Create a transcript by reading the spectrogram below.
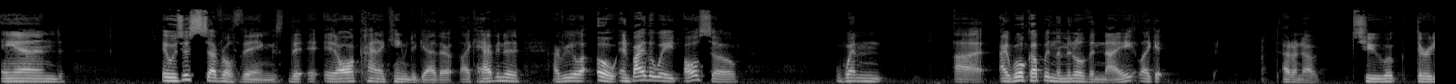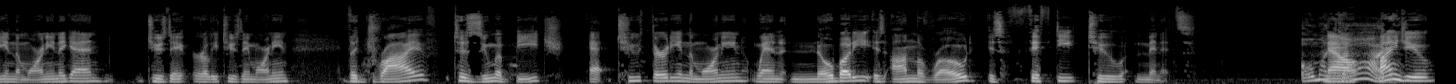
and it was just several things that it, it all kind of came together like having to i realized oh and by the way also when uh, i woke up in the middle of the night like at i don't know 2.30 in the morning again tuesday early tuesday morning the drive to zuma beach at 2.30 in the morning when nobody is on the road is 52 minutes Oh my now, god. mind you,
